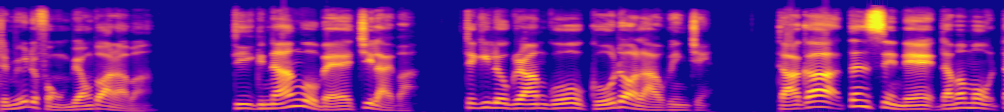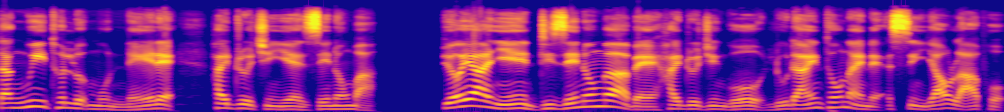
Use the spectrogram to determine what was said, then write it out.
တစ်မျိုးတစ်ဖုံပြောင်းသွားတာပါဒီကနန်းကိုပဲကြည့်လိုက်ပါ1ကီလိုဂရမ်ကို9ဒေါ်လာဝင်းကျင်ဒါကအသင့်စင်တဲ့ဒါမှမဟုတ်တငွေထွက်လို့မှုနည်းတဲ့ဟိုက်ဒရိုဂျင်ရဲ့ဈေးနှုန်းပါပြောရရင်ဒီဈေးနှုန်းကပဲဟိုက်ဒရိုဂျင်ကိုလူတိုင်းထုံးနိုင်တဲ့အဆင့်ရောက်လာဖို့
